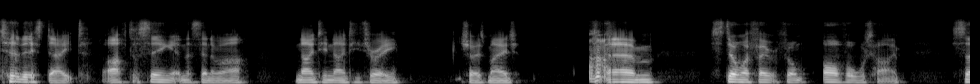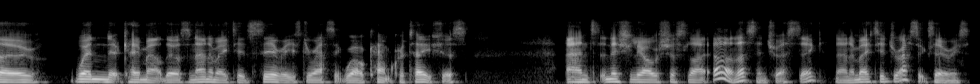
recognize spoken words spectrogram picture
to this date, after seeing it in the cinema, 1993, shows my age, um, still my favorite film of all time. So when it came out, there was an animated series, Jurassic World Camp Cretaceous. And initially, I was just like, oh, that's interesting. An animated Jurassic series.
